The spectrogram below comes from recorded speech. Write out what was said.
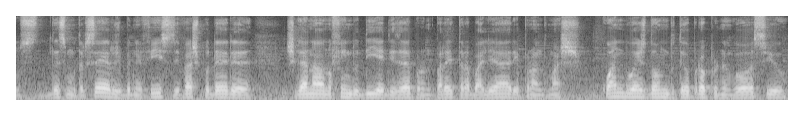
o 13 terceiro, os benefícios e vais poder chegar no, no fim do dia e dizer, pronto, parei de trabalhar e pronto, mas quando és dono do teu próprio negócio,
